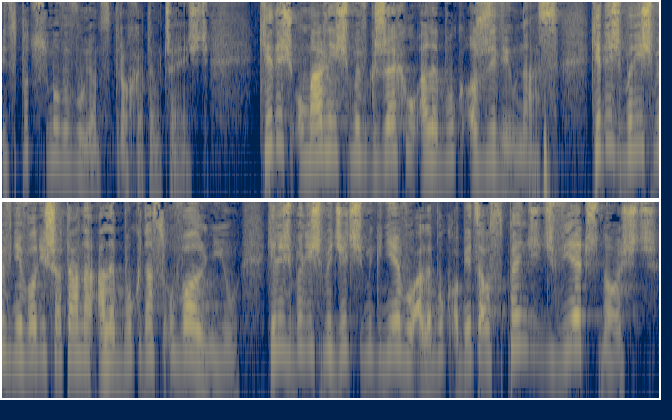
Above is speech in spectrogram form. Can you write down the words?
Więc podsumowując trochę tę część. Kiedyś umarliśmy w grzechu, ale Bóg ożywił nas. Kiedyś byliśmy w niewoli szatana, ale Bóg nas uwolnił. Kiedyś byliśmy dziećmi gniewu, ale Bóg obiecał spędzić wieczność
